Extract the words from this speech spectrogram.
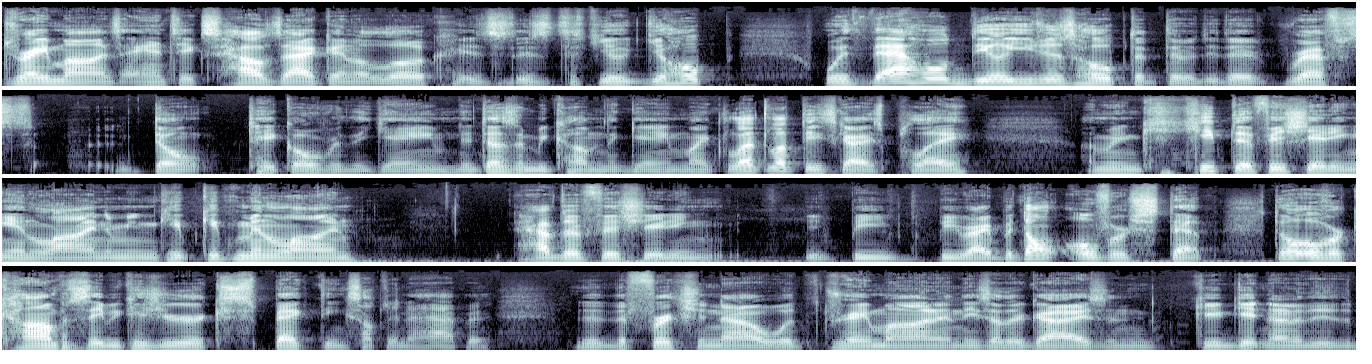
Draymond's antics. How's that gonna look? Is is you you hope with that whole deal? You just hope that the the refs don't take over the game. It doesn't become the game. Like let let these guys play. I mean, keep the officiating in line. I mean, keep keep them in line. Have the officiating be be right, but don't overstep. Don't overcompensate because you're expecting something to happen. The the friction now with Draymond and these other guys and getting under the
